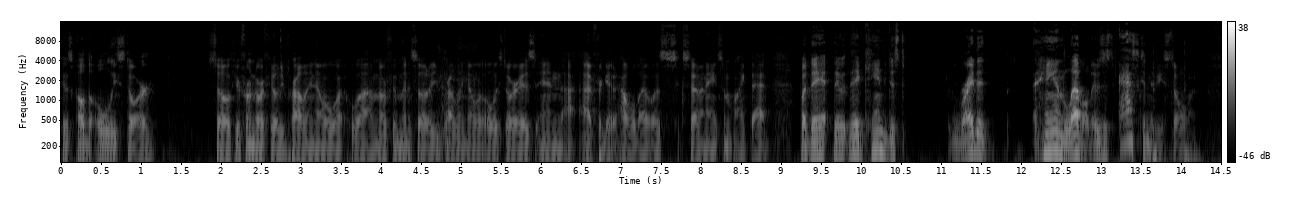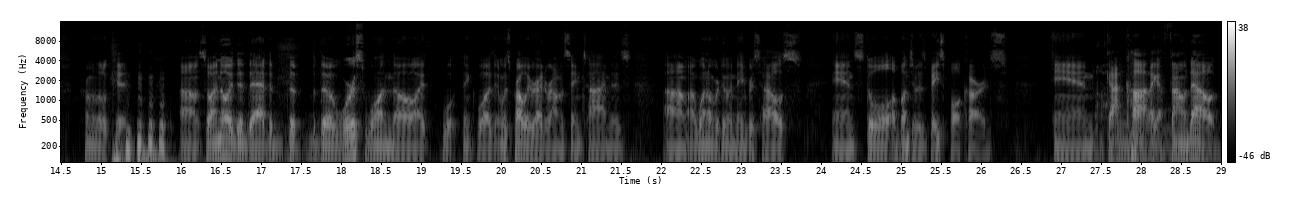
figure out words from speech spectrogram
it was called the Ole store. So if you're from Northfield, you probably know what uh, Northfield, Minnesota. You probably know what Ole store is, and I, I forget how old I was, six, seven, eight, something like that. But they they, they had candy just right at hand level. It was just asking to be stolen from a little kid. um, so I know I did that. The, the the worst one though, I think was it was probably right around the same time. Is um, I went over to a neighbor's house and stole a bunch of his baseball cards and got caught. I got found out,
